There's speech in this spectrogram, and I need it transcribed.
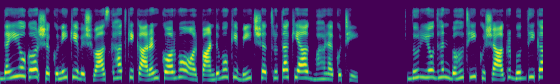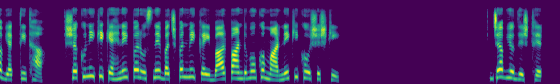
दयोग और शकुनी के विश्वासघात के कारण कौरवों और पांडवों के बीच शत्रुता की आग भड़क उठी। दुर्योधन बहुत ही कुशाग्र बुद्धि का व्यक्ति था। शकुनी के कहने पर उसने बचपन में कई बार पांडवों को मारने की कोशिश की। जब युधिष्ठिर,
